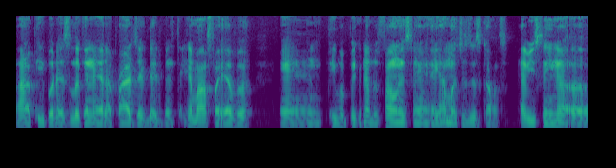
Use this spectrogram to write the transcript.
a lot of people that's looking at a project that's been thinking about forever, and people picking up the phone and saying, "Hey, how much does this cost?" Have you seen a, a,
